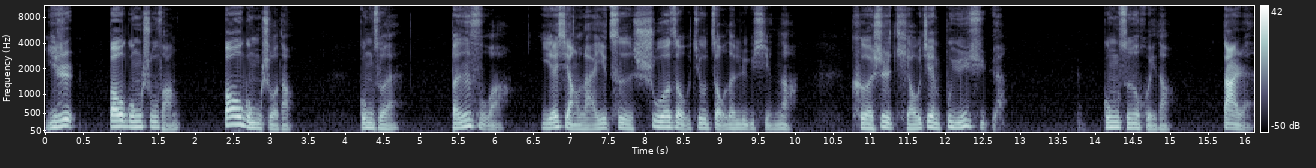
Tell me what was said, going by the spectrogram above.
一日，包公书房，包公说道：“公孙，本府啊，也想来一次说走就走的旅行啊，可是条件不允许啊。”公孙回道：“大人，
